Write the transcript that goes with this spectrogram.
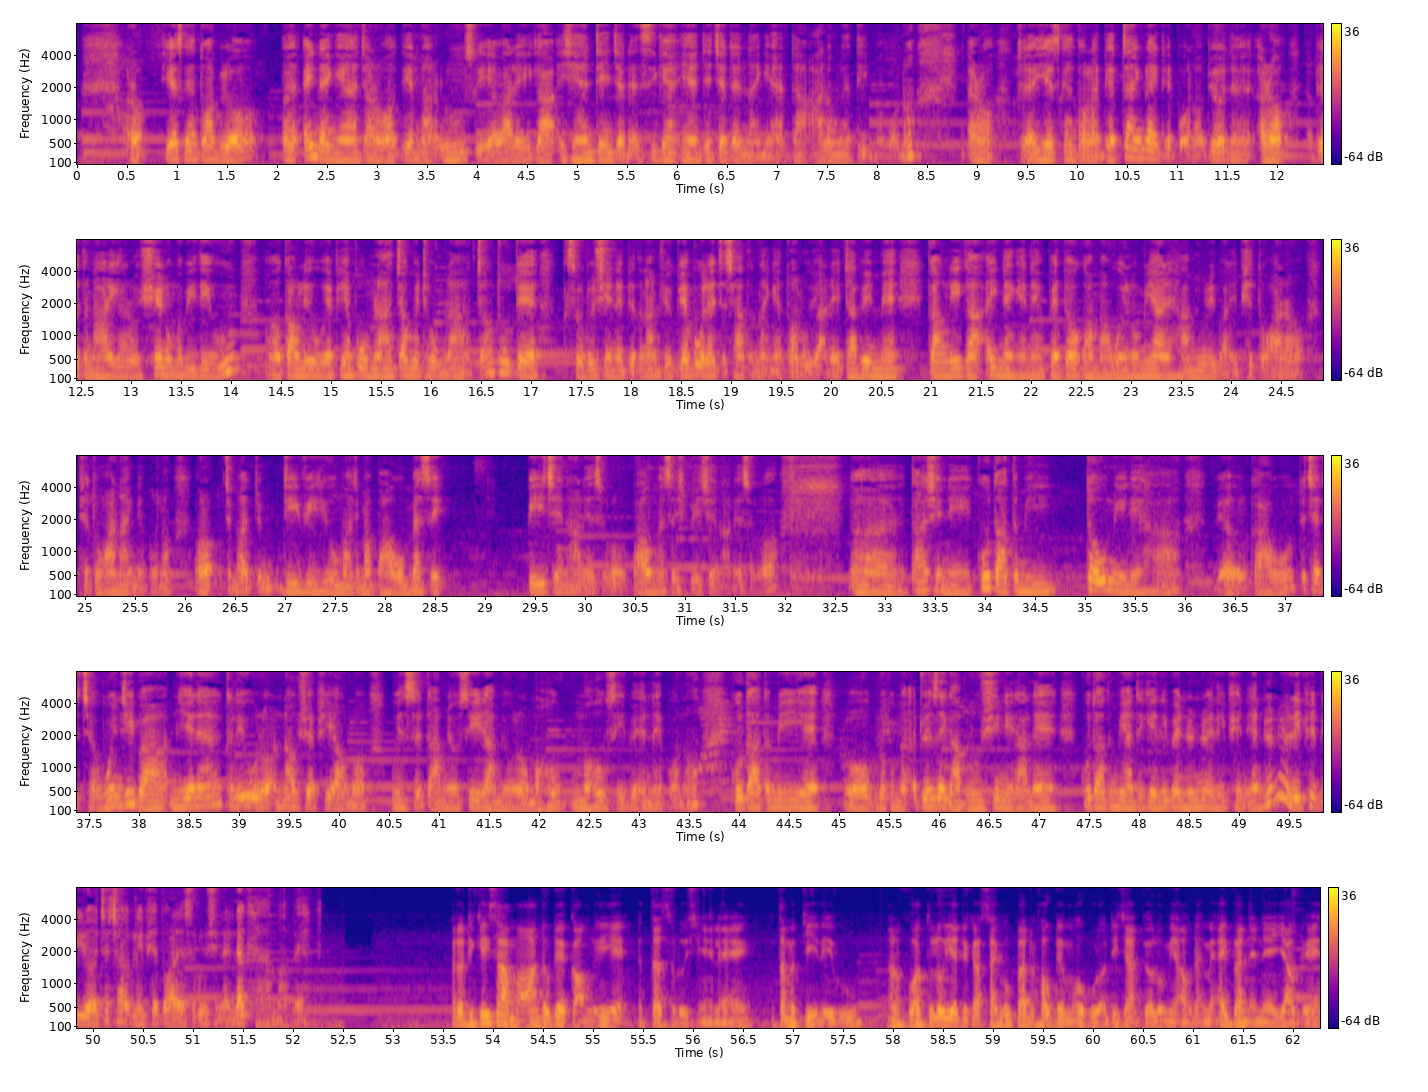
အဲ့တော့ yes ကန်သွားပြီးတော့ အဲအဲ့နိုင်ငံကကြတော့ဒီမှာ rules တွေဘာတွေကအရန်တင်းကျပ်တဲ့စီကံအရန်တင်းကျပ်တဲ့နိုင်ငံဒါအားလုံးလည်းသိမှာပေါ့နော်အဲ့တော့ yes ကန်တော့လိုက်တယ် time လိုက်တယ်ပေါ့နော်ပြောတယ်အဲ့တော့ပြဿနာတွေကတော့ရှင်းလို့မပြီးသေးဘူးအကောင်းလေးကိုပဲပြန်ပို့မလားအကြောင်းမထုတ်မလားအကြောင်းထုတ်တဲ့ဆိုလို့ရှိရင်လည်းပြဿနာမျိုးပြန်ပို့လည်းတခြားတဲ့နိုင်ငံသွားလို့ရတယ်ဒါပေမဲ့ကောင်းလေးကအဲ့နိုင်ငံနဲ့ဘယ်တော့ကမှဝင်လို့မရတဲ့ဟာမျိုးတွေပါဖြစ်သွားတော့ဖြစ်သွားနိုင်တယ်ပေါ့နော်အဲ့တော့ကျွန်မဒီဗီဒီယိုမှာကျွန်မဘာကို message ပေးချင်တာလဲဆိုတော့ဘာလို့ message ပေးချင်တာလဲဆိုတော့အာတားရှင်တွေကိုတာသမီးတုံးနေတဲ့ဟာကာကိုတစ်ချက်တစ်ချက်ဝင်ကြည့်ပါအမြဲတမ်းကလေးကိုတော့အနောက်ရှက်ဖြစ်အောင်တော့ဝင်စစ်တာမျိုးစေးတာမျိုးတော့မဟုတ်မဟုတ်စီပဲနဲ့ပေါ့နော်ကိုသားသမီးရဲ့ဟိုဘယ်လိုခေါ်မလဲအတွင်းစိတ်ကဘယ်လိုရှိနေတာလဲကိုသားသမီးကတကယ်လေးပဲနွဲ့နွဲ့လေးဖြစ်နေတာနွဲ့နွဲ့လေးဖြစ်ပြီးတော့ချက်ချောက်လေးဖြစ်သွားတယ်ဆိုလို့ရှိရင်လက်ခံရမှာပဲ အဲ့တော့ဒီကိစ္စမှာလုတ်တဲ့ကောင်လေးရဲ့အသက်ဆိုလို့ရှိရင်လည်းအသက်မပြည့်သေးဘူးနောက်တစ်ခုကသူ့လုပ်ရက်တွေက psychopath ဟုတ်တယ်မဟုတ်ဘူးတော့အတိအကျပြောလို့မရဘူးဒါပေမဲ့အဲ့ဘက်နည်းနည်းရောက်တယ်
